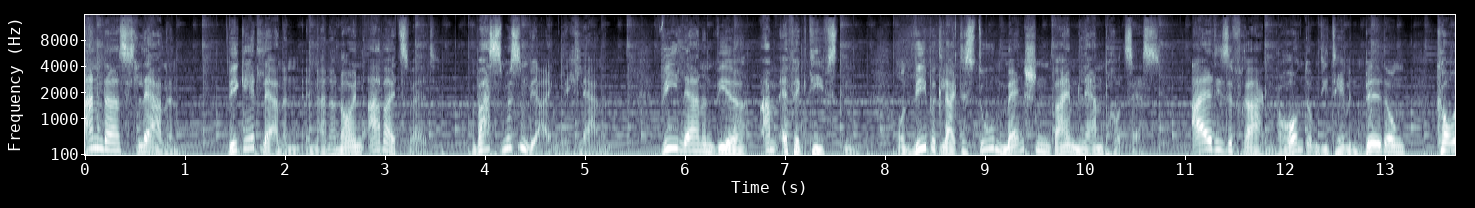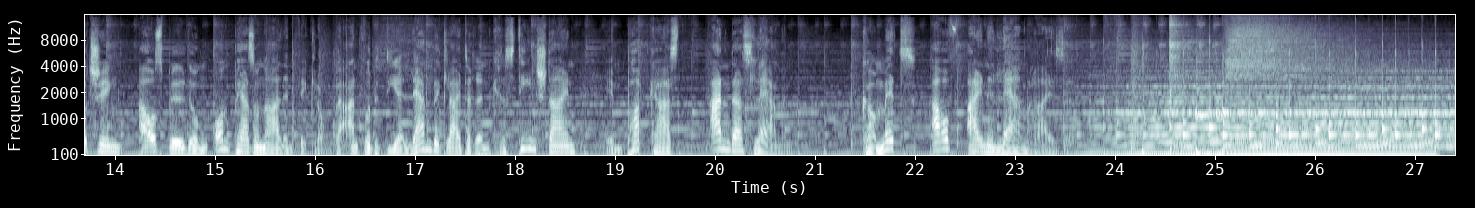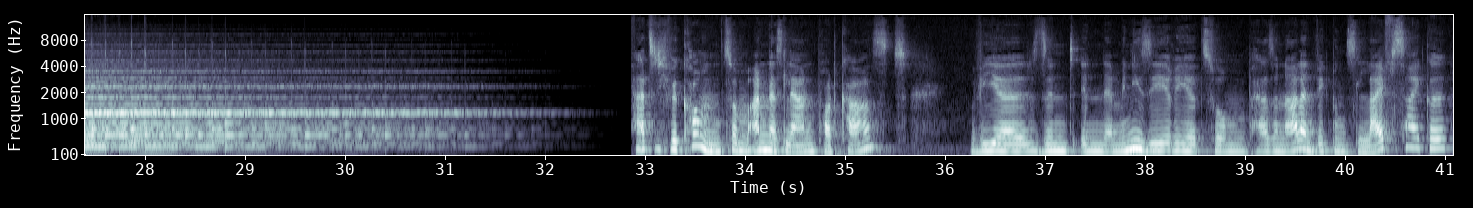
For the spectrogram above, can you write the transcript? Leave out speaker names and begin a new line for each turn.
Anders lernen. Wie geht Lernen in einer neuen Arbeitswelt? Was müssen wir eigentlich lernen? Wie lernen wir am effektivsten? Und wie begleitest du Menschen beim Lernprozess? All diese Fragen rund um die Themen Bildung, Coaching, Ausbildung und Personalentwicklung beantwortet dir Lernbegleiterin Christine Stein im Podcast Anders Lernen. Komm mit auf eine Lernreise.
Herzlich willkommen zum Anders Lernen Podcast. Wir sind in der Miniserie zum Personalentwicklungs-Lifecycle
